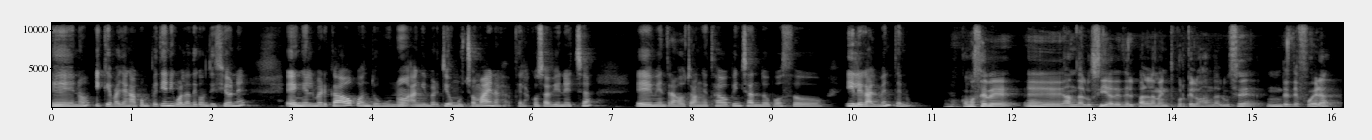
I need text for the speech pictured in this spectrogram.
eh, ¿no? Y que vayan a competir en igualdad de condiciones en el mercado cuando uno han invertido mucho más en hacer las cosas bien hechas, eh, mientras otros han estado pinchando pozos ilegalmente, ¿no? ¿Cómo se ve eh, Andalucía desde el Parlamento? Porque los andaluces, mm, desde fuera,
